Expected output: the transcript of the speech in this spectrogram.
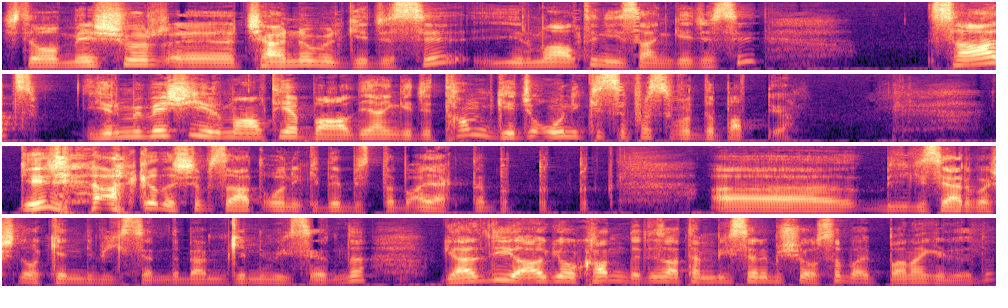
İşte o meşhur e, Çernobil gecesi 26 Nisan gecesi saat 25'i 26'ya bağlayan gece tam gece 12.00'da patlıyor. Gece arkadaşım saat 12'de biz tabii ayakta pıt pıt pıt. Bilgisayar başında o kendi bilgisayarında ben kendi bilgisayarında. Geldi ya Gökhan dedi zaten bilgisayara bir şey olsa bana geliyordu.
